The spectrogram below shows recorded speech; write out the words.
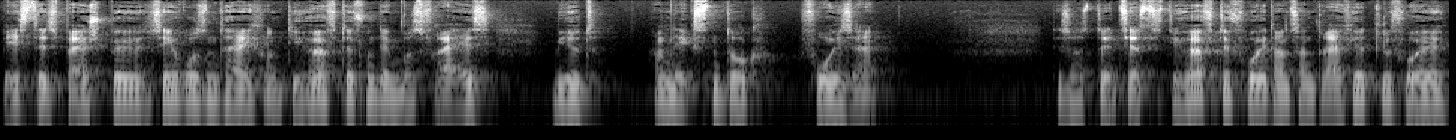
bestes Beispiel Seerosenteich und die Hälfte von dem, was frei ist, wird am nächsten Tag voll sein. Das heißt, jetzt erst ist die Hälfte voll, dann sind drei Viertel voll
